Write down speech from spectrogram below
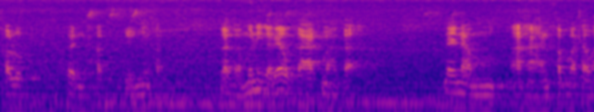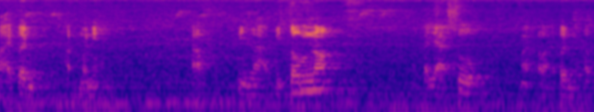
เคารพเพิ่นครับอย่างนี้ครับ แล้วก็เมื้อนี้ก็ได้โอกาสมาก็ได้นำอาหารครับมาถวายเพิ่นครับมื้อนี้ครับมีลาบีต้มเนาะกระยาสูบมาถวายเพิ่นครับ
